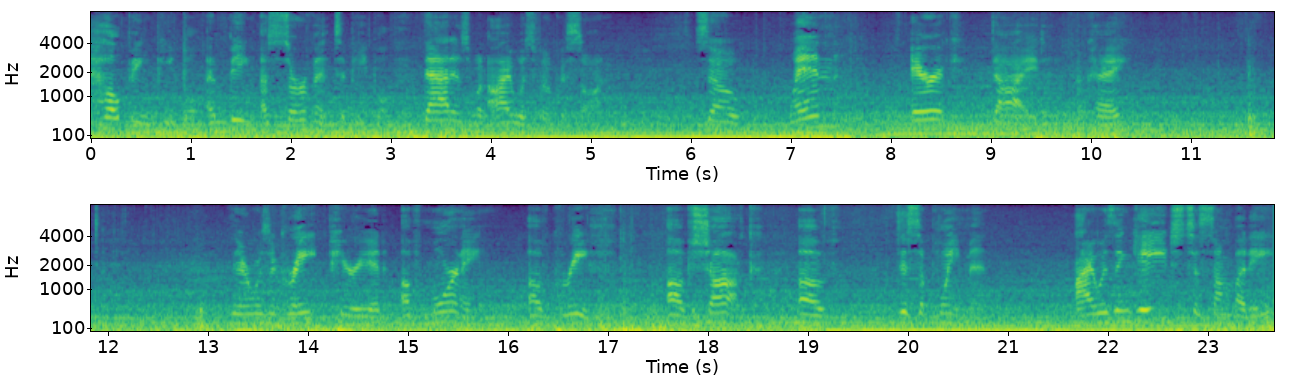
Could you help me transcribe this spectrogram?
helping people and being a servant to people. That is what I was focused on. So when Eric died, okay, there was a great period of mourning, of grief, of shock, of disappointment. I was engaged to somebody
